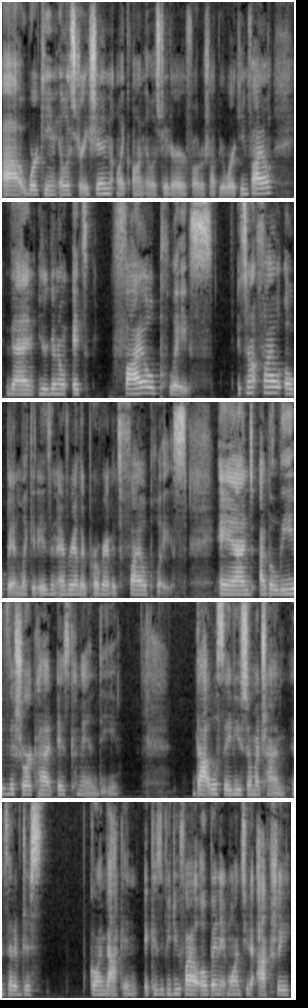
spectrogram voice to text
uh, working illustration, like on Illustrator or Photoshop, your working file, then you're gonna, it's file place. It's not file open like it is in every other program, it's file place. And I believe the shortcut is Command D. That will save you so much time instead of just going back and because if you do file open, it wants you to actually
